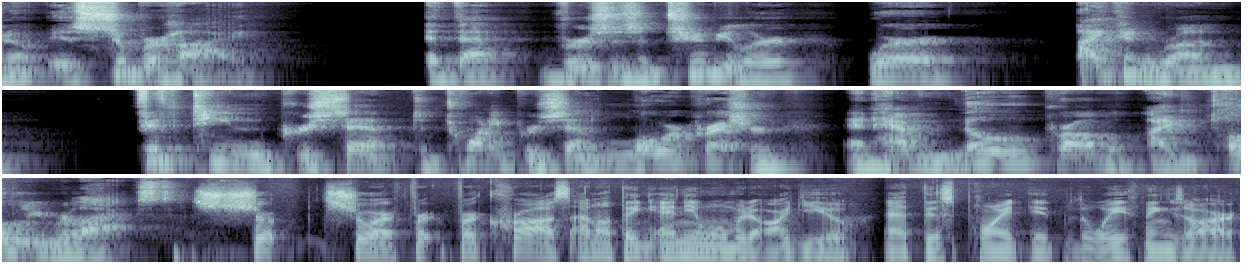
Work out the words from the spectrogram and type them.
know, is super high at that versus a tubular where I can run 15% to 20% lower pressure and have no problem. I'm totally relaxed. Sure, sure. For for cross, I don't think anyone would argue at this point, it, the way things are.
